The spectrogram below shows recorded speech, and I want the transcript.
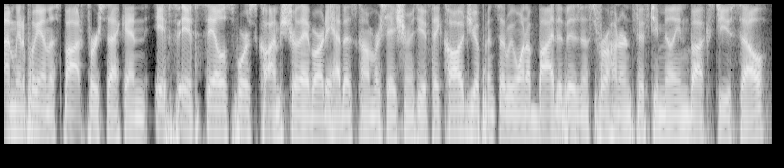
I'm going to put you on the spot for a second. If if Salesforce, I'm sure they've already had this conversation with you. If they called you up and said we want to buy the business for 150 million bucks, do you sell?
